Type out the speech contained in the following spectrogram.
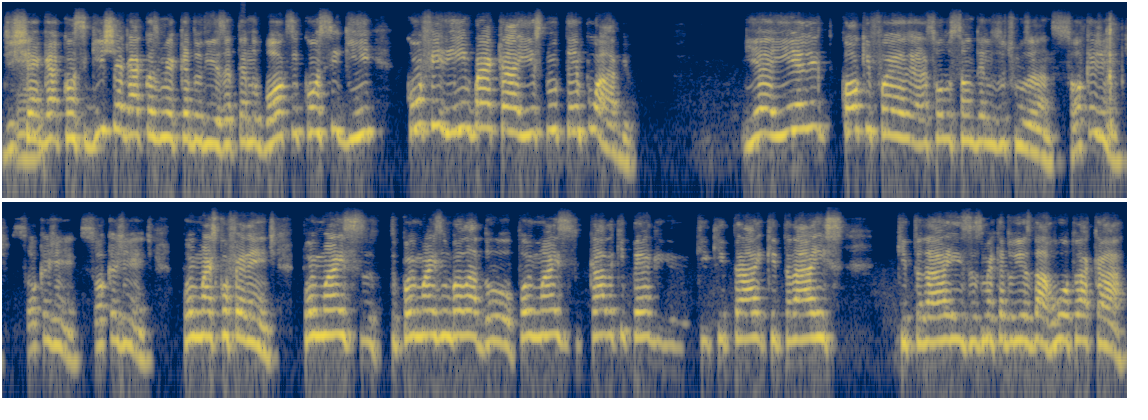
De chegar, conseguir chegar com as mercadorias até no box e conseguir conferir e embarcar isso no tempo hábil. E aí ele, qual que foi a solução dele nos últimos anos? Só que a gente, só que a gente, só que a gente. Põe mais conferente, põe mais, põe mais embalador, põe mais cara que pega, que, que, trai, que traz, que traz as mercadorias da rua para cá.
